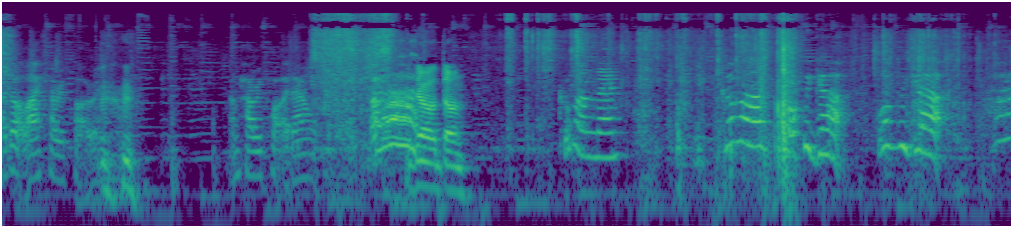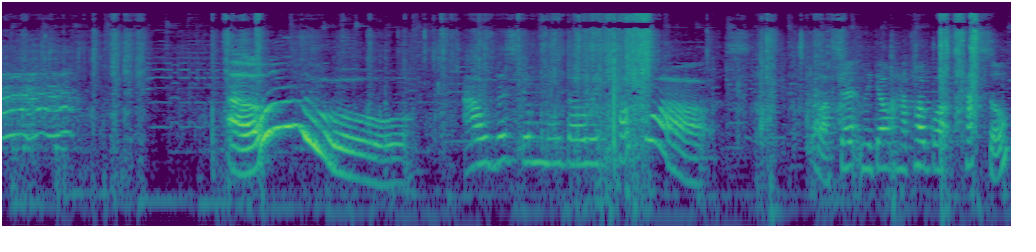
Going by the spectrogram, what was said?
I don't like Harry Potter anymore. I'm Harry Pottered out. Ah! You're all done. Come on then. Come on. What we got? What we got? Oh. Albus Dumbledore with Hogwarts. Well, I certainly don't have Hogwarts Castle.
